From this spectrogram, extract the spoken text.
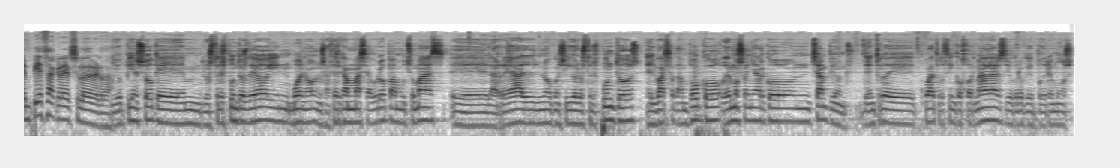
empieza a creérselo de verdad. Yo pienso que mm, los tres puntos de hoy, bueno, nos acercan más a Europa, mucho más. Eh, la Real no consiguió los tres puntos, el Barça tampoco. Podemos soñar con Champions dentro de cuatro o cinco jornadas. Yo creo que podremos,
